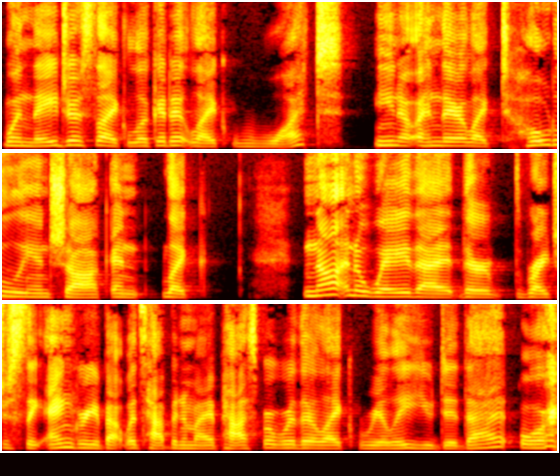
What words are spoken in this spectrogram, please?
when they just like look at it like what you know and they're like totally in shock and like not in a way that they're righteously angry about what's happened in my past, but where they're like, really, you did that? Or,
